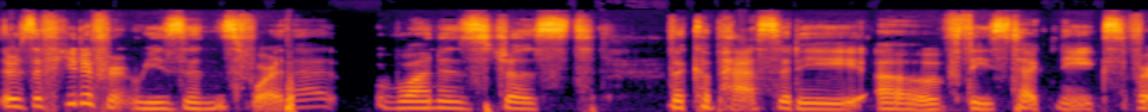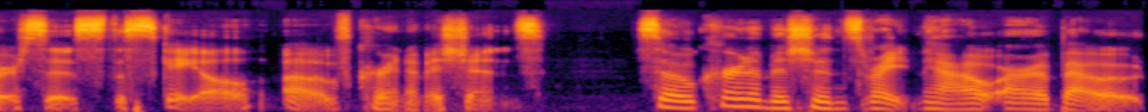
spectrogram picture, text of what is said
there's a few different reasons for that. One is just the capacity of these techniques versus the scale of current emissions. So, current emissions right now are about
